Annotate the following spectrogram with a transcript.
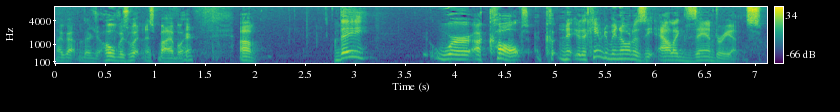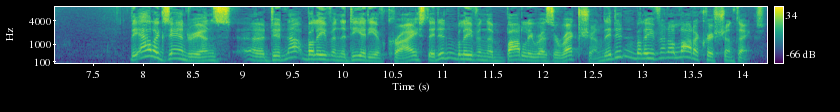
I've got the Jehovah's Witness Bible here. Um, they were a cult They came to be known as the Alexandrians. The Alexandrians uh, did not believe in the deity of Christ. They didn't believe in the bodily resurrection. They didn't believe in a lot of Christian things,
